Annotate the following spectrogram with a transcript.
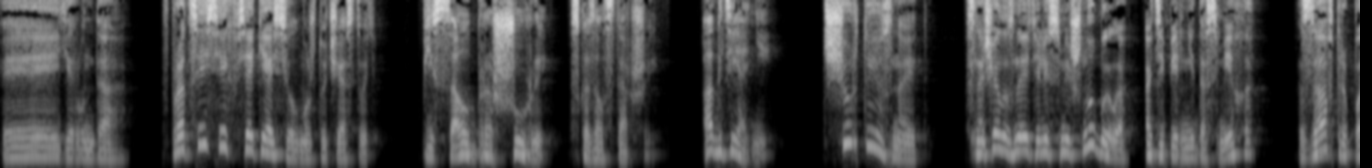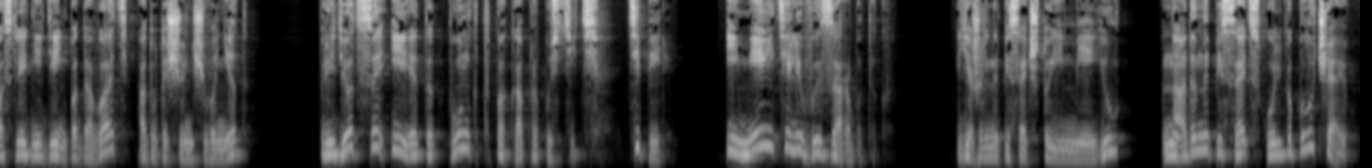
«Эй, ерунда. В процессиях всякий осел может участвовать». «Писал брошюры», — сказал старший. «А где они?» «Черт ее знает. Сначала, знаете ли, смешно было, а теперь не до смеха. Завтра последний день подавать, а тут еще ничего нет. Придется и этот пункт пока пропустить. Теперь, имеете ли вы заработок? Ежели написать, что имею, надо написать, сколько получаю.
